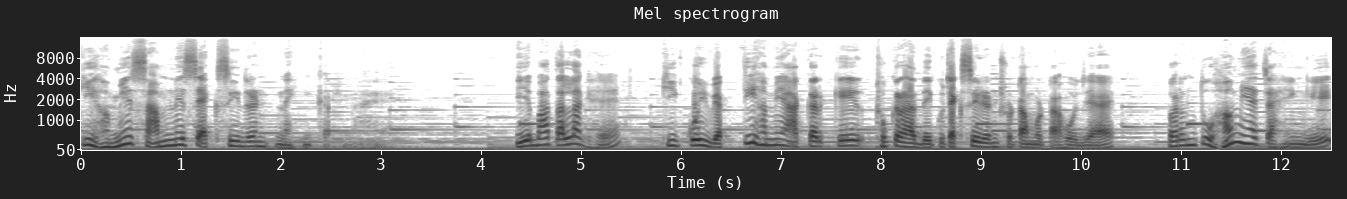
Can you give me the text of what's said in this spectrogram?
कि हमें सामने से एक्सीडेंट नहीं करना है। ये बात अलग है कि कोई व्यक्ति हमें आकर के ठुकरा दे, कुछ एक्सीडेंट छोटा मोटा हो जाए, परंतु हम यह चाहेंगे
